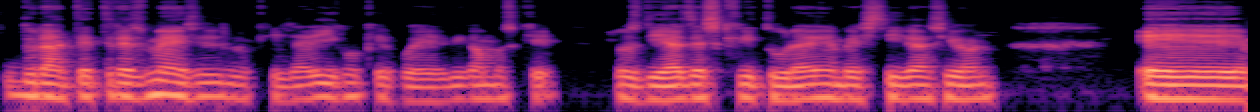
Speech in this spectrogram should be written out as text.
durante tres meses, lo que ella dijo que fue, digamos que los días de escritura y de investigación, eh,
